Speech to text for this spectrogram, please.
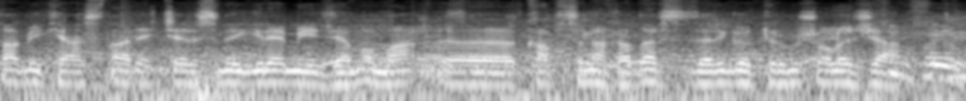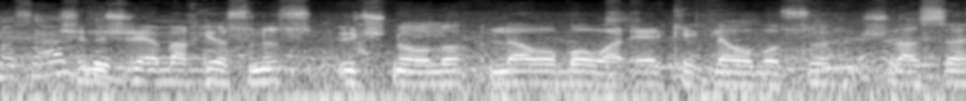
Tabii ki hastane içerisine giremeyeceğim ama e, kapısına kadar sizleri götürmüş olacağım. Şimdi şuraya bakıyorsunuz. 3 nolu lavabo var. Erkek lavabosu. Şurası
